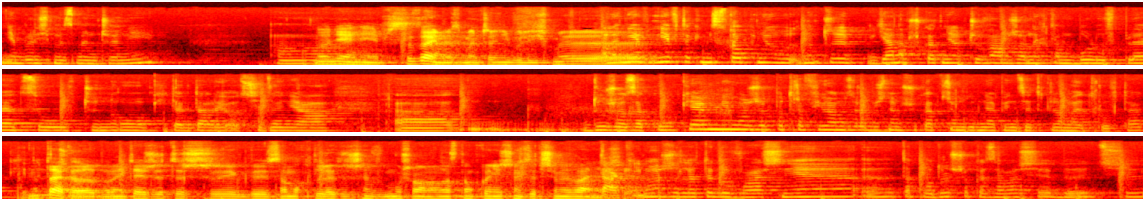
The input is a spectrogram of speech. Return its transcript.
Nie byliśmy zmęczeni. No nie, nie, przesadzajmy, zmęczeni byliśmy. Ale nie, nie w takim stopniu, znaczy ja na przykład nie odczuwam żadnych tam bólów pleców czy nóg i tak dalej od siedzenia a, dużo za kółkiem, mimo że potrafiłam zrobić na przykład w ciągu dnia 500 km, tak? no tak, ale pamiętaj, że też jakby samochód elektryczny wymuszał na nas tą konieczność zatrzymywania tak, się. Tak, i może dlatego właśnie y, ta podróż okazała się być y,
